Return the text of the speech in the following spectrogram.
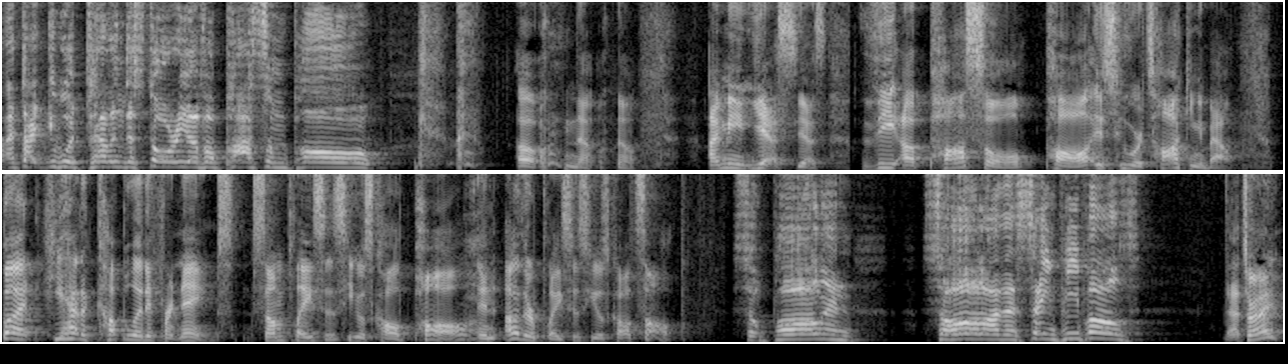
I thought you were telling the story of Opossum Paul. Oh, no, no. I mean, yes, yes. The apostle Paul is who we're talking about. But he had a couple of different names. Some places he was called Paul, and other places he was called Saul. So Paul and Saul are the same peoples? That's right.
